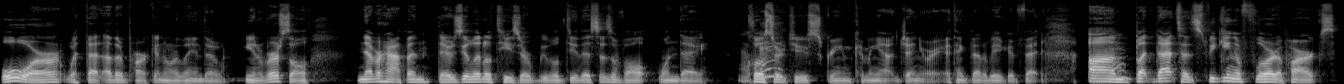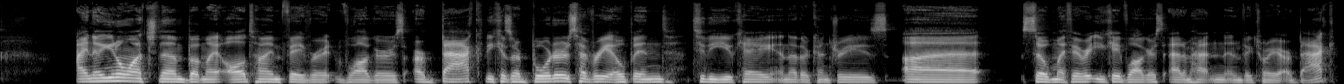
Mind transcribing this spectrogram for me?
or with that other park in Orlando, Universal. Never happened. There's your little teaser. We will do this as a vault one day. Closer to Scream coming out in January. I think that'll be a good fit. Um, but that said, speaking of Florida parks, I know you don't watch them, but my all time favorite vloggers are back because our borders have reopened to the UK and other countries. Uh, so my favorite UK vloggers, Adam Hattan and Victoria, are back.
